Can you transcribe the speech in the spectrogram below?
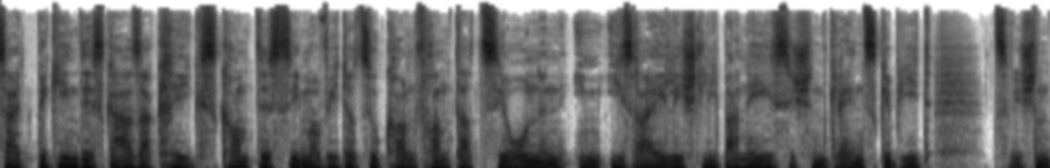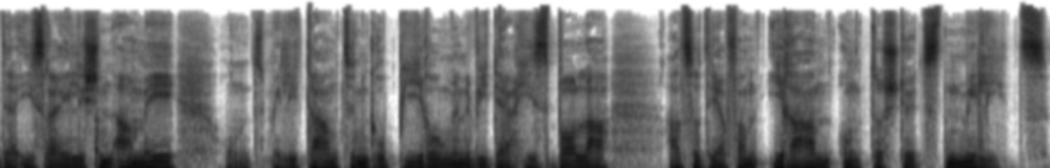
Seit Beginn des Gazakriegs kommt es immer wieder zu Konfrontationen im israelisch-libanesischen Grenzgebiet zwischen der israelischen Armee und militanten Gruppierungen wie der Hisbollah, also der von Iran unterstützten Miliz.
